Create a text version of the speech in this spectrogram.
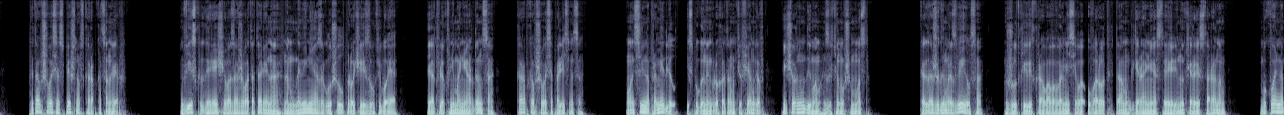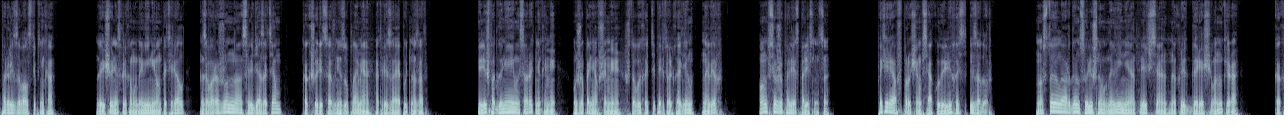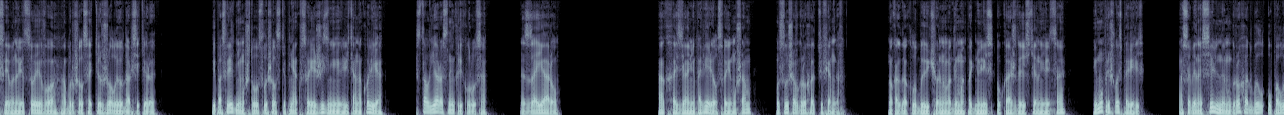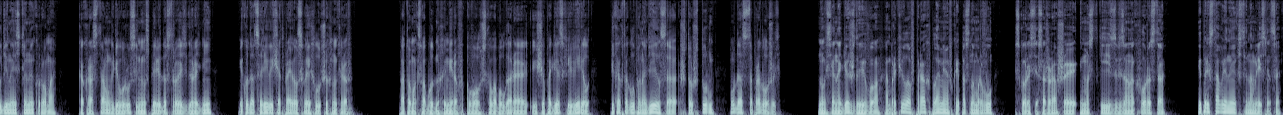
пытавшегося спешно вскарабкаться наверх. Виск горящего заживо татарина на мгновение заглушил прочие звуки боя и отвлек внимание ордынца, карабкавшегося по лестнице. Он сильно промедлил, испуганный грохотом тюфенгов и черным дымом, затянувшим мост. Когда же дым развеялся, жуткий вид кровавого месива у ворот, там, где ранее стояли нукеры с тараном, буквально парализовал степняка. Да еще несколько мгновений он потерял, завороженно следя за тем, как ширится внизу пламя, отрезая путь назад. И лишь подгоняемый соратниками, уже понявшими, что выход теперь только один, наверх, он все же полез по лестнице, потеряв, впрочем, всякую лихость и задор. Но стоило ордынцу лишь на мгновение отвлечься на крик горящего нукера, как слева на лицо его обрушился тяжелый удар секиры. И последним, что услышал Степняк в своей жизни, летя на колья, стал яростный крик Уруса. За Яру!» Ак-хозяин не поверил своим ушам, услышав грохот тюфенгов. Но когда клубы черного дыма поднялись у каждой из стен яйца, ему пришлось поверить. Особенно сильным грохот был у полуденной стены Крома, как раз там, где урусы не успели достроить городни и куда царевич отправил своих лучших нукеров. Потомок свободных эмиров Волжского Булгара еще по-детски верил и как-то глупо надеялся, что штурм удастся продолжить. Но все надежды его обратило в прах пламя в крепостном рву, скорости сожравшее и мостки из вязанок Фореста, и приставленные к стенам лестницы.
